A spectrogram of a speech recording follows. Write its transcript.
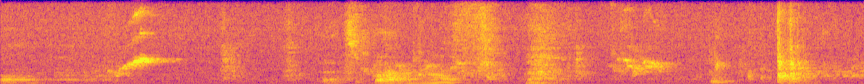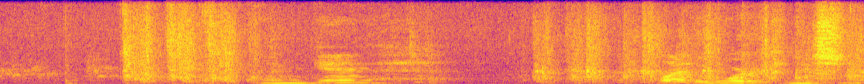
Oh, about enough. And again, apply the water conditioner.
